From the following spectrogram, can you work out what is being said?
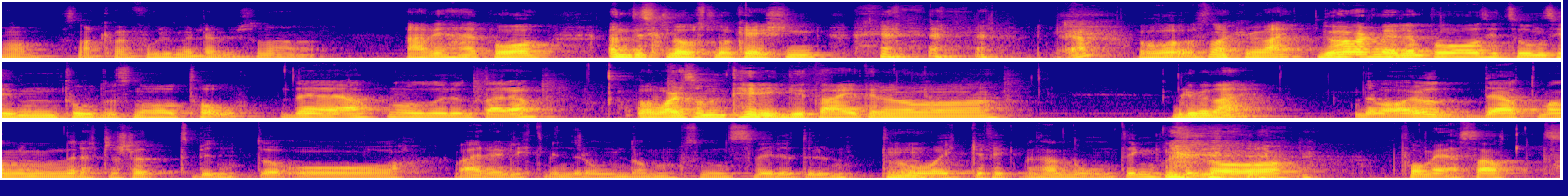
å snakke med forummedlemmer. Så da er vi her på undisclosed location Ja. og snakker med deg. Du har vært medlem på Tidssonen siden 2012. Det er ja, noe rundt der, ja. Hva var det som trigget deg til å bli med der? Det var jo det at man rett og slett begynte å være litt mindre ungdom som svirret rundt Mm. og ikke fikk med seg noen ting. Til å få med seg at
